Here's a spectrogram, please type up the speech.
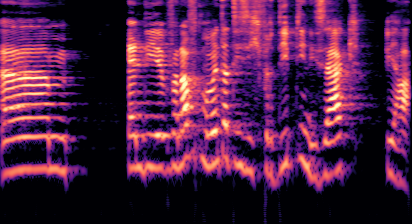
Ehm, en die, vanaf het moment dat hij zich verdiept in die zaak, ja,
